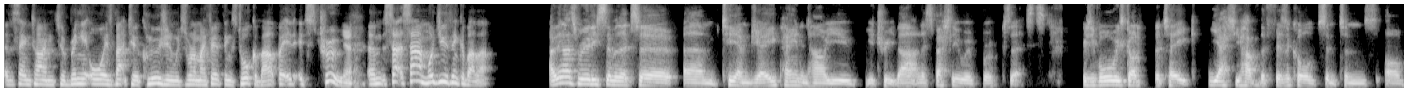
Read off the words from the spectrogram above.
at the same time to bring it always back to occlusion which is one of my favorite things to talk about but it, it's true yeah. um, sam what do you think about that i think that's really similar to um, tmj pain and how you you treat that and especially with bruxists because you've always got to take yes you have the physical symptoms of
